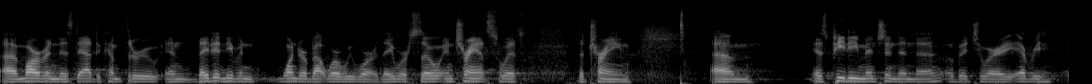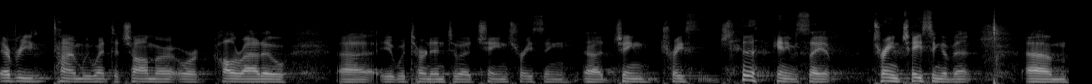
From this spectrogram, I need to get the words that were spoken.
uh, Marvin and his dad to come through, and they didn't even wonder about where we were. They were so entranced with the train. Um, as PD mentioned in the obituary, every, every time we went to Chama or Colorado, uh, it would turn into a chain tracing, uh, chain trace, I can't even say it, train chasing event. Um,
